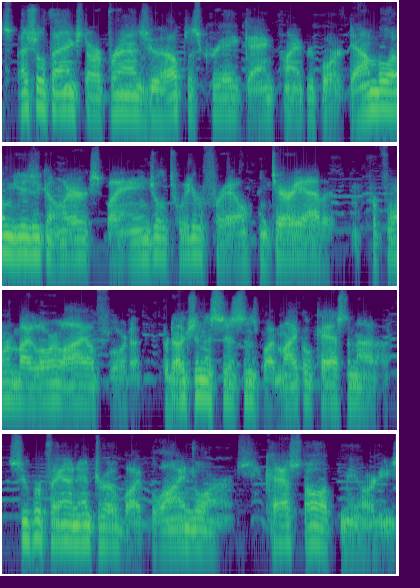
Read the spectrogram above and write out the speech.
Special thanks to our friends who helped us create Gangplank Report. Down below music and lyrics by Angel Tweeter Frail and Terry Abbott. Performed by Lorelei of Florida. Production assistance by Michael Castaneda. Superfan intro by Blind Lawrence. Cast off, me hearties.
